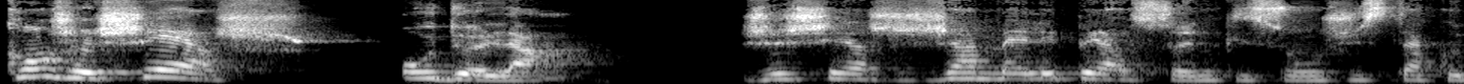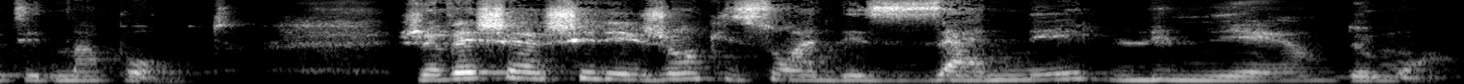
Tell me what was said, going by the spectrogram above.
quand je cherche au-delà, je cherche jamais les personnes qui sont juste à côté de ma porte. Je vais chercher des gens qui sont à des années-lumière de moi.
